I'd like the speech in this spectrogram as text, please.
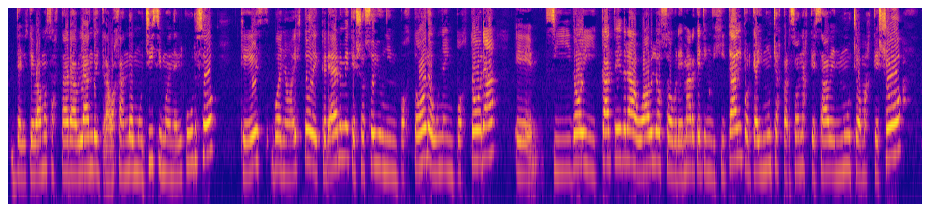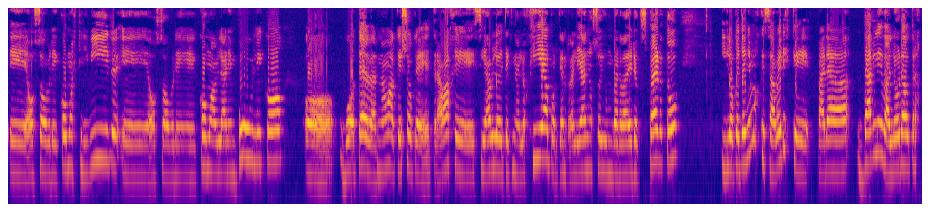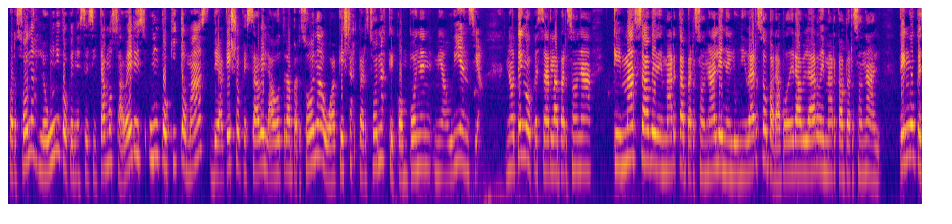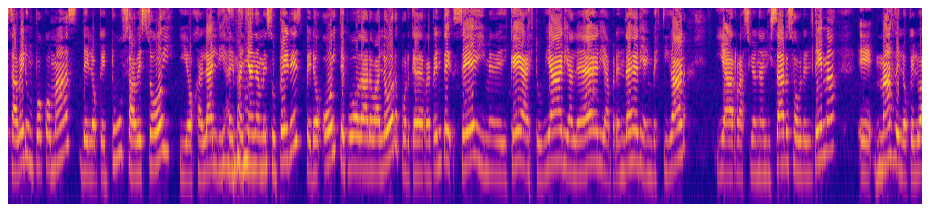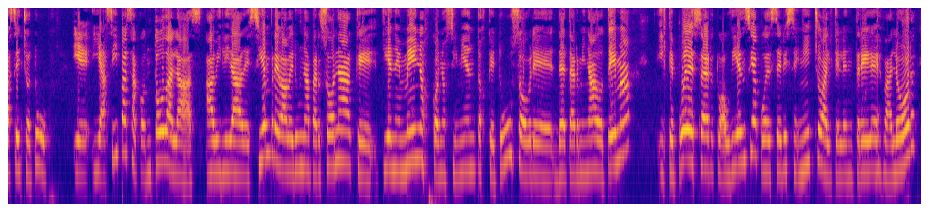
del que vamos a estar hablando y trabajando muchísimo en el curso, que es, bueno, esto de creerme que yo soy un impostor o una impostora eh, si doy cátedra o hablo sobre marketing digital, porque hay muchas personas que saben mucho más que yo, eh, o sobre cómo escribir, eh, o sobre cómo hablar en público, o whatever, ¿no? Aquello que trabaje si hablo de tecnología, porque en realidad no soy un verdadero experto. Y lo que tenemos que saber es que para darle valor a otras personas, lo único que necesitamos saber es un poquito más de aquello que sabe la otra persona o aquellas personas que componen mi audiencia. No tengo que ser la persona que más sabe de marca personal en el universo para poder hablar de marca personal. Tengo que saber un poco más de lo que tú sabes hoy y ojalá el día de mañana me superes, pero hoy te puedo dar valor porque de repente sé y me dediqué a estudiar y a leer y a aprender y a investigar y a racionalizar sobre el tema eh, más de lo que lo has hecho tú. Y, así pasa con todas las habilidades. Siempre va a haber una persona que tiene menos conocimientos que tú sobre determinado tema y que puede ser tu audiencia, puede ser ese nicho al que le entregues valor.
